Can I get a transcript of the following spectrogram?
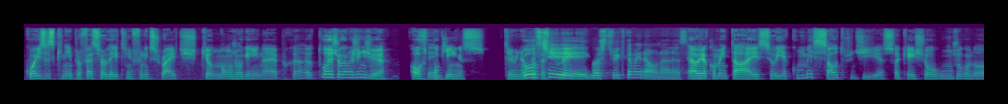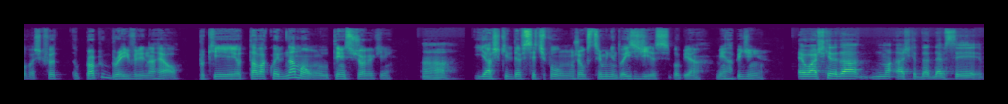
Coisas que nem Professor Layton e Phoenix Wright, que eu não joguei na época, eu tô rejogando hoje em dia. Aos Sim. pouquinhos. Terminei Ghost. Ghost Trick também não, né? Nessa... É, eu ia comentar, esse eu ia começar outro dia, só que aí chegou um jogo novo. Acho que foi o próprio Bravely, na real. Porque eu tava com ele na mão, eu tenho esse jogo aqui. Aham. E acho que ele deve ser, tipo, um jogo termina em dois dias, se bobear. Bem rapidinho. Eu acho que ele dá. Acho que deve ser.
